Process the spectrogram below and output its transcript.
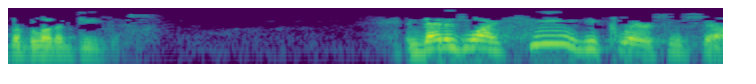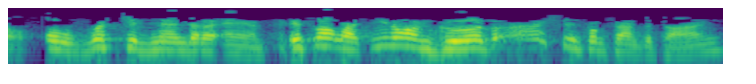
the blood of Jesus. And that is why he declares himself, Oh, wretched man that I am. It's not like, you know, I'm good, but I sin from time to time.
